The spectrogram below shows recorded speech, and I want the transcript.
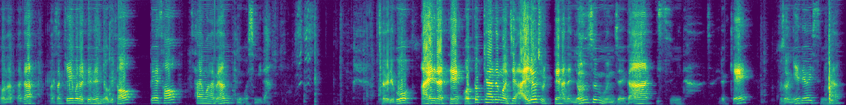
넣어놨다가 막상 게임을 할 때는 여기서 빼서 사용을 하면 되는 것입니다. 자, 그리고 아이들한테 어떻게 하는 건지 알려줄 때 하는 연습 문제가 있습니다. 자, 이렇게 구성이 되어 있습니다.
